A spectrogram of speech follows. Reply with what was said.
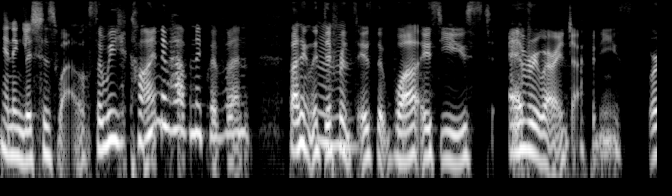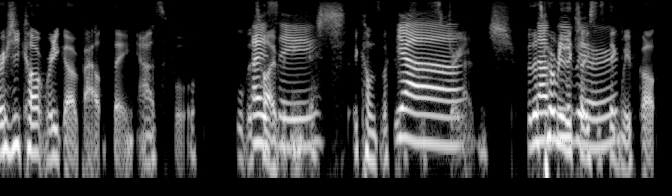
in English as well. So we kind of have an equivalent, but I think the difference Mm-hmm. is that wa is used everywhere in Japanese, whereas you can't really go about saying as for all the time in. English. It comes across Yeah, strange. But that's probably the closest weird. thing we've got.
